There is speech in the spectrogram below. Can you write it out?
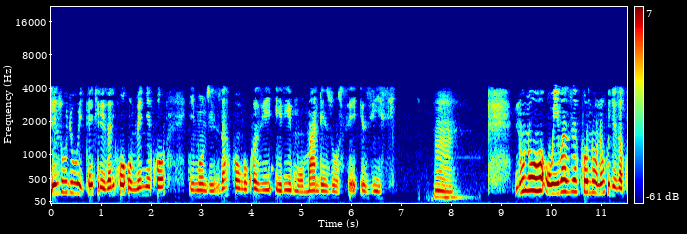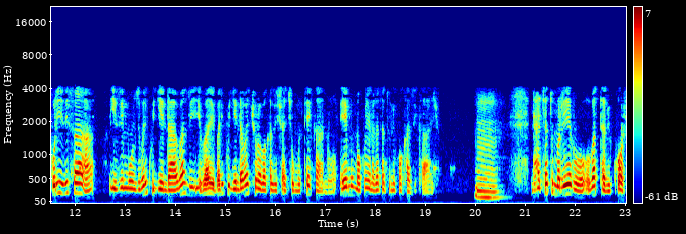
sinzi uburyo ubitekereza ariko umenye ko impunzi za kongo ko ziri mu mpande zose z'isi. Noneho wibaze ko noneho kugeza kuri izi saha izi mpunzi bari kugenda bari kugenda bacyura bakazishakira umutekano. Emu makumyabiri na gatatu niko kazi kayo. Nta cyatuma rero batabikora.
